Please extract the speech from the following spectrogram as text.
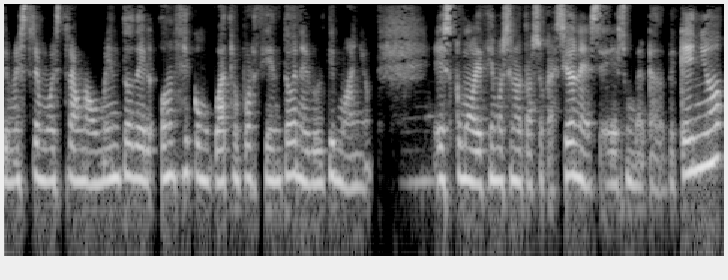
trimestre muestra un aumento del 11,4% en el último año. Es como decimos en otras ocasiones, es un mercado pequeño,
